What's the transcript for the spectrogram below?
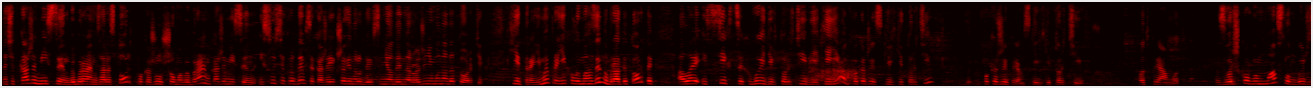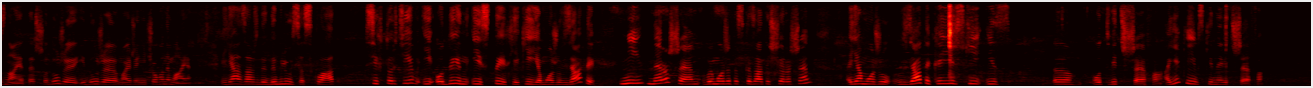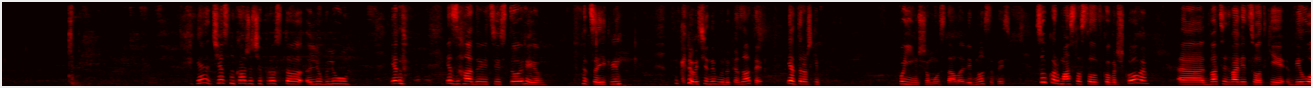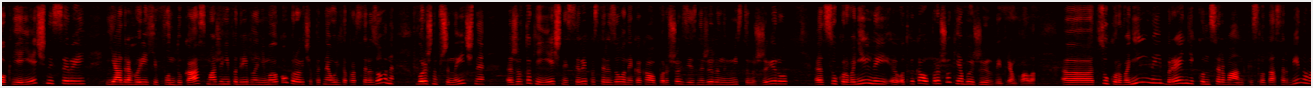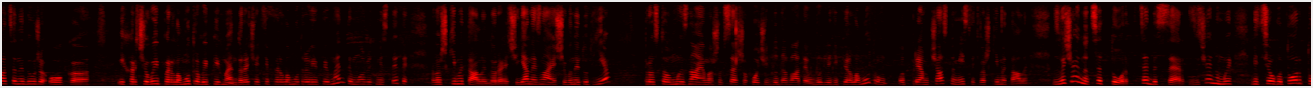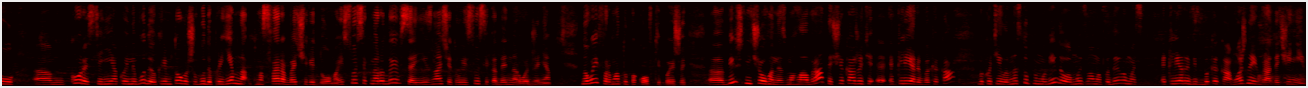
Значить, каже мій син, вибираємо зараз торт, покажу, що ми вибираємо. Каже мій син. Ісусік родився, каже, якщо він родився, в нього день народження, йому треба тортик. Хитрий. І ми приїхали в магазин брати тортик, але із всіх цих видів тортів, які є, от покажи, скільки тортів. Покажи прям скільки тортів. От прям от. З вершковим маслом ви ж знаєте, що дуже і дуже майже нічого немає. Я завжди дивлюся склад всіх тортів, і один із тих, які я можу взяти, ні, не рошен. Ви можете сказати, що рошен. Я можу взяти київський із е, от від шефа. А є київський не від шефа. Я, чесно кажучи, просто люблю. Я, я згадую цю історію. Це як він. Коротше, не буду казати. Я трошки по-іншому стала відноситись. Цукор, масло солодковершкове, 22% білок яєчний сирий, ядра горіхів фундука, смажені подріблені, молоко, коров'яче питне ультрапастеризоване, борошно пшеничне, е, жовток яєчний, сирий пастеризований какао-порошок зі знежиреним містом жиру, е, цукор ванільний. Е, От какао-порошок я би жирний прям клала. Е, Цукор ванільний, бренді, консервант, кислота сарбінова, це не дуже ок. е, І харчовий перламутровий пігмент. До речі, ці перламутрові пігменти можуть містити важкі метали. До речі, я не знаю, чи вони тут є. Просто ми знаємо, що все, що хочуть додавати у вигляді перламутру, от прям часто містить важкі метали. Звичайно, це торт, це десерт. Звичайно, ми від цього торту ем, користі ніякої не буде, окрім того, що буде приємна атмосфера ввечері вдома. Ісусик народився, і значить, у Ісусіка день народження. Новий формат упаковки пишуть. Е, Більш нічого не змогла обрати. Ще кажуть, е, еклери БКК ви хотіли. В наступному відео ми з вами подивимось еклери від БКК. Можна їх брати чи ні?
